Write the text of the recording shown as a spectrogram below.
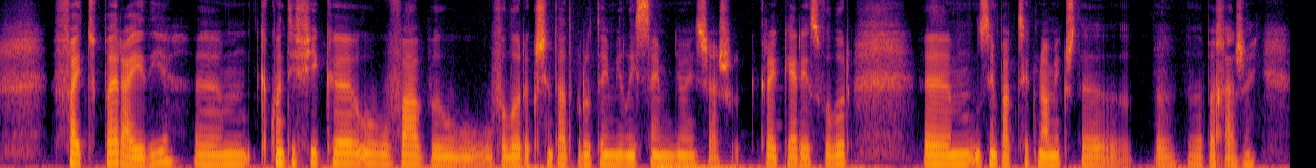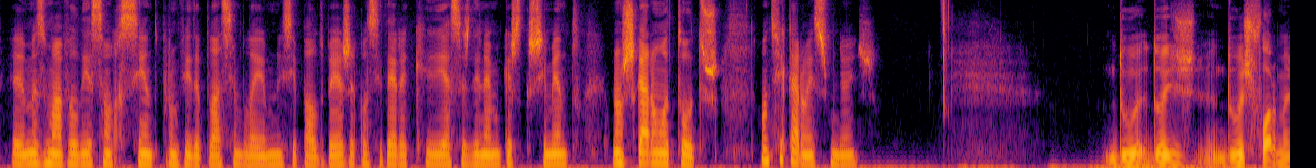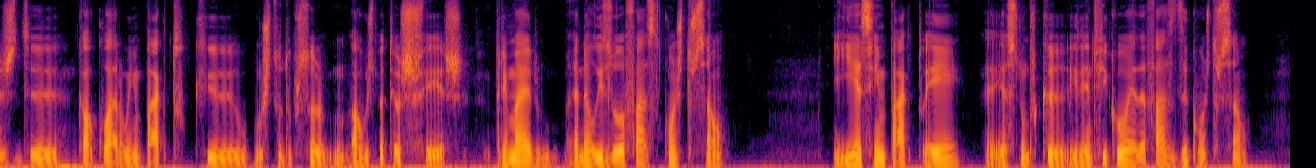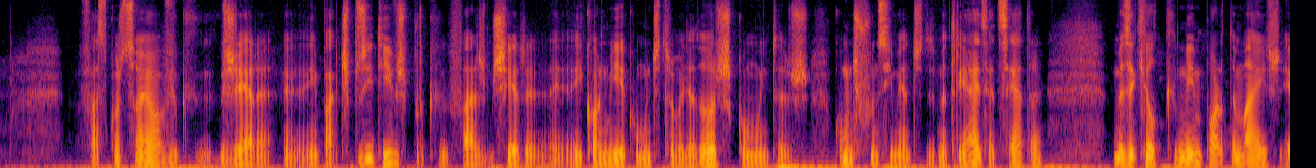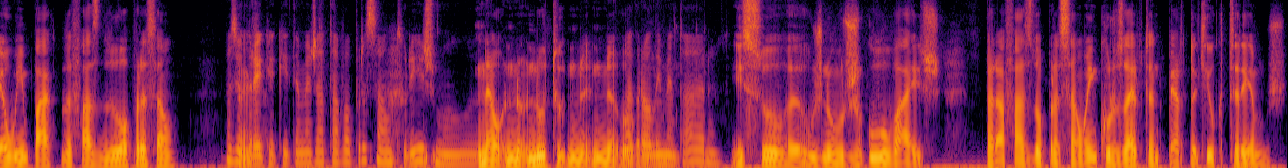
feito para a EDIA, um, que quantifica o VAB, o, valor acrescentado bruto, em 1.100 milhões, acho, creio que era esse valor, um, os impactos económicos da, da, barragem. Uh, mas uma avaliação recente promovida pela Assembleia Municipal de Beja considera que essas dinâmicas de crescimento não chegaram a todos. Onde ficaram esses milhões? dois, duas formas de calcular o impacto que o estudo do professor Augusto Mateus fez. Primeiro, analisou a fase de construção. E esse impacto é, esse número que identificou é da fase de construção. Fase de construção é óbvio que gera eh, impactos positivos, porque faz mexer a economia com muitos trabalhadores, com, muitas, com muitos fornecimentos de materiais, etc. Mas aquele que me importa mais é o impacto da fase de operação mas eu creio que aqui também já estava a operação, turismo, não, no, no, no, agroalimentar. Isso, uh, os números globais para a fase de operação em cruzeiro, portanto, perto daquilo que teremos,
